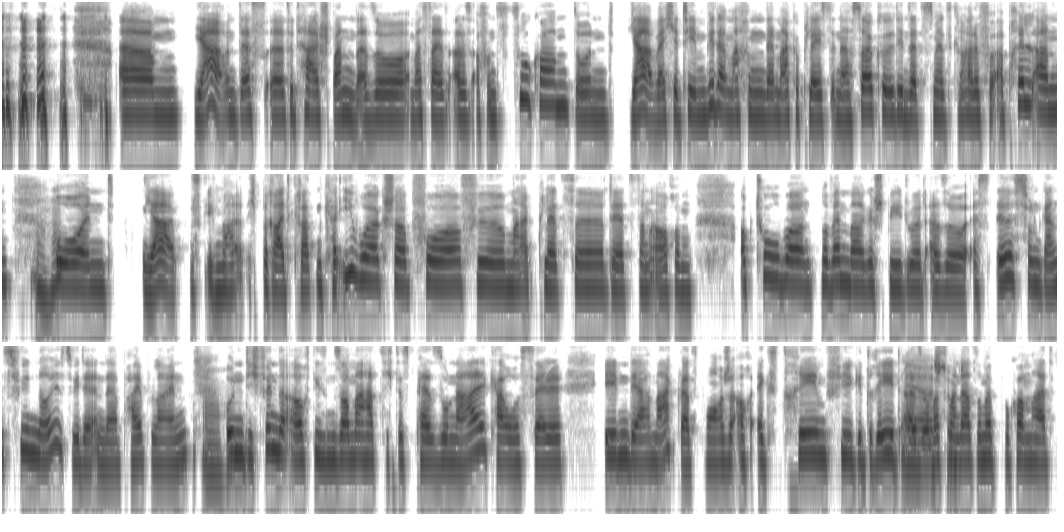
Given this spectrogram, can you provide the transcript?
ähm, ja, und das äh, total spannend. Also, was da jetzt alles auf uns zukommt und ja, welche Themen wir da machen. Der Marketplace in der Circle, den setzen wir jetzt gerade für April an. Mhm. Und ja, ich, mache, ich bereite gerade einen KI-Workshop vor für Marktplätze, der jetzt dann auch im Oktober und November gespielt wird. Also es ist schon ganz viel Neues wieder in der Pipeline. Mhm. Und ich finde auch, diesen Sommer hat sich das Personalkarussell in der Marktplatzbranche auch extrem viel gedreht. Also ja, was stimmt. man da so mitbekommen hat,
